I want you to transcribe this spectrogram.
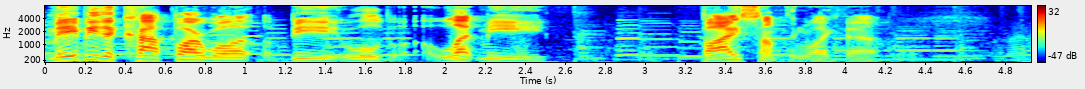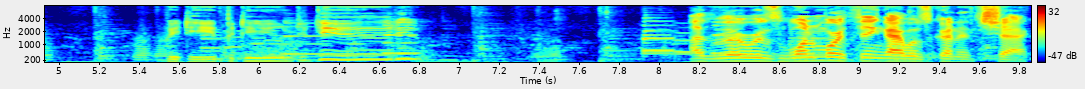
Maybe the cop bar will be will let me buy something like that. Uh, there was one more thing I was gonna check.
